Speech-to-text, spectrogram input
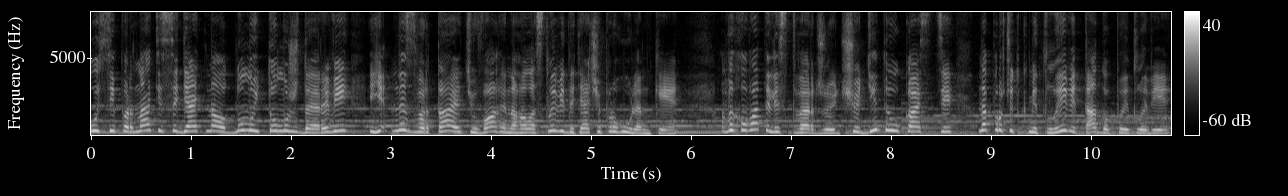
Усі пернаті сидять на одному й тому ж дереві і не звертають уваги на галасливі дитячі прогулянки. Вихователі стверджують, що діти у казці напрочуд кмітливі та допитливі.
